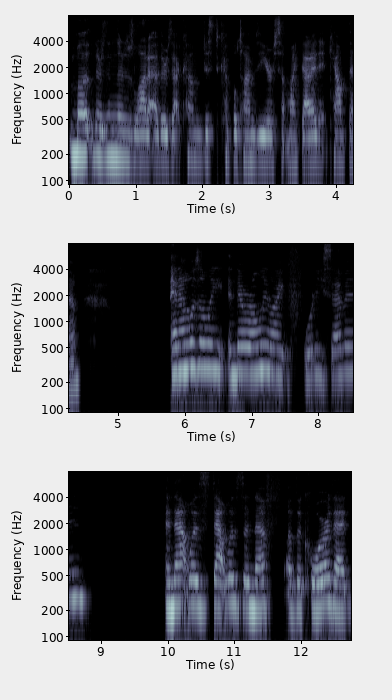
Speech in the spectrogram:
there's and there's a lot of others that come just a couple times a year something like that. I didn't count them. And I was only and there were only like 47 and that was that was enough of the core that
